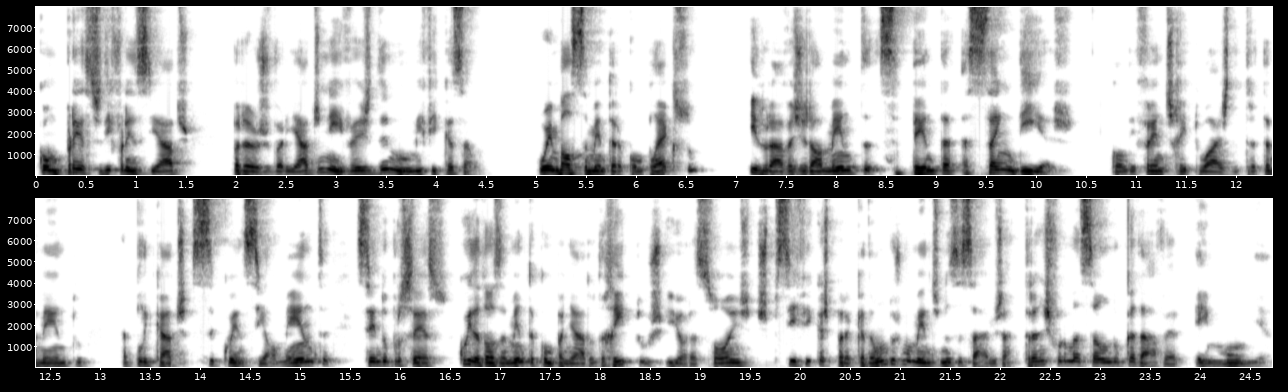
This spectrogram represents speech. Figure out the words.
com preços diferenciados para os variados níveis de mumificação. O embalsamento era complexo e durava geralmente 70 a 100 dias, com diferentes rituais de tratamento aplicados sequencialmente, sendo o processo cuidadosamente acompanhado de ritos e orações específicas para cada um dos momentos necessários à transformação do cadáver em múmia.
